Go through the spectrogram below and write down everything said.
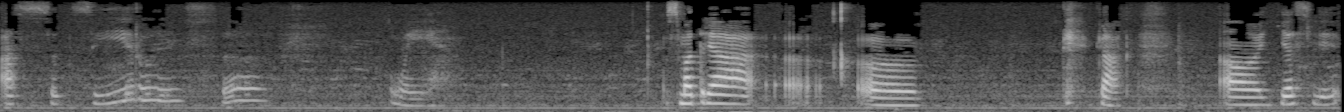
ассоциирую с... Ой. Смотря... Э, э, как? Э, если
